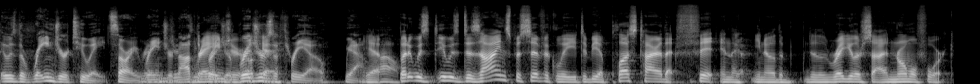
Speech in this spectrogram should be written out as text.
it was the Ranger 2.8. Sorry, Ranger, not the Ranger, Bridger. Bridger's okay. a 3.0. Yeah. Yeah, Wow. but it was it was designed specifically to be a plus tire that fit in the you know the, the regular size, normal fork.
